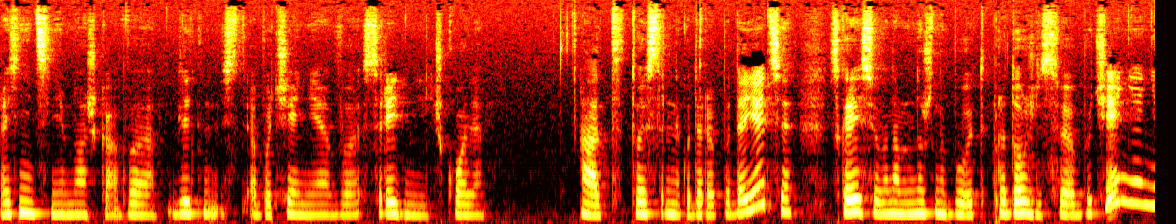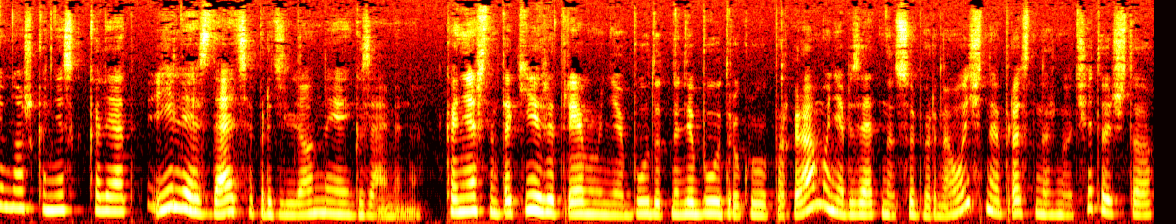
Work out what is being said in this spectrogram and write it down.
разница немножко в длительность обучения в средней школе от той страны, куда вы подаете, скорее всего, нам нужно будет продолжить свое обучение немножко, несколько лет, или сдать определенные экзамены. Конечно, такие же требования будут на любую другую программу, не обязательно супернаучную, просто нужно учитывать, что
